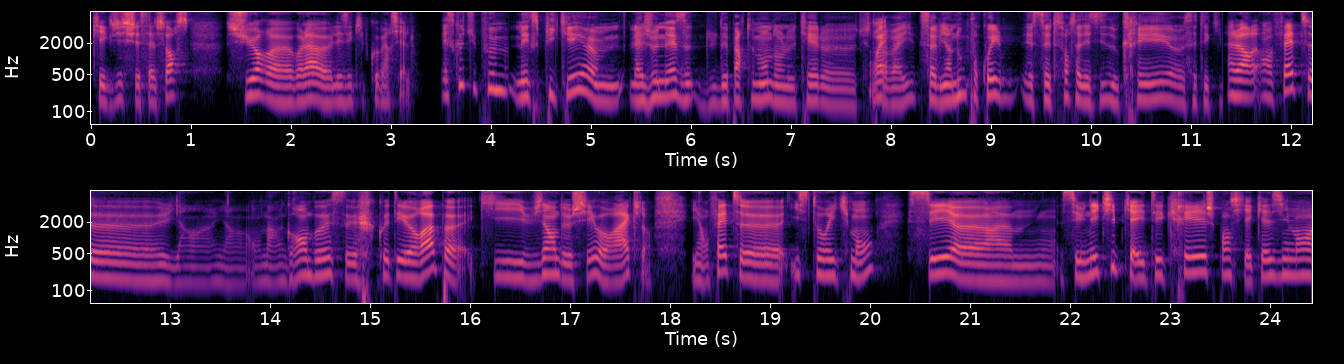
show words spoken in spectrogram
qui existe chez Salesforce sur euh, voilà les équipes commerciales. Est-ce que tu peux m'expliquer euh, la genèse du département dans lequel euh, tu Ouais. travailles? Ça vient d'où? Pourquoi cette force a décidé de créer euh, cette équipe? Alors en fait, y a un- il y a un- on a un grand boss côté Europe qui vient de chez Oracle. Et en fait, historiquement, c'est c'est une équipe qui a été créée, je pense, il y a quasiment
